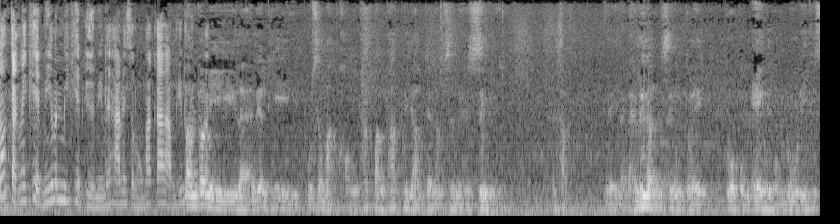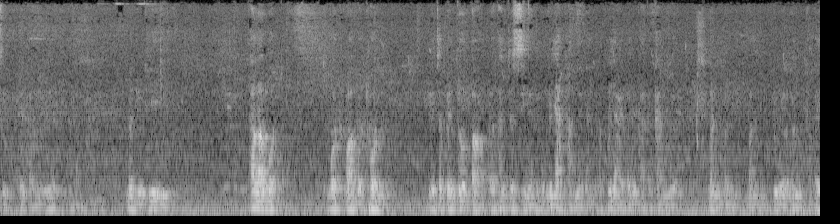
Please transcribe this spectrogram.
นอกจากในเขตนี้มันมีเขตอื่นอีกไหมคะในส่วนของภาคกล้าทำที่โดมันนก็มีหลายเรื่องที่ผู้สมัครของพรรคบางพรรคพยายามจะนำเสนอสื่อนะครับในหลาย ๆ เรื่องซึ่งตัวเองตัวผมเองเนี่ยผมรู้ดีที่สุดในแต่ละเรื่องนะครับมันอยู่ที่ ถ้าเราหมดหมดความอดทน หรือจะเป็นโต้ตอบแล้วท่านจะเสียผมไม่อยากทำเลยกันนะครับไม่อยากให้บรรยากาศทางการเมืองมันมันมันดูแล้วมันทำให้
